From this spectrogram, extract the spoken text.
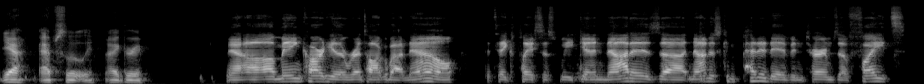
Yeah, absolutely. I agree. Yeah, a main card here that we're going to talk about now that takes place this weekend, not as uh, not as competitive in terms of fights,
